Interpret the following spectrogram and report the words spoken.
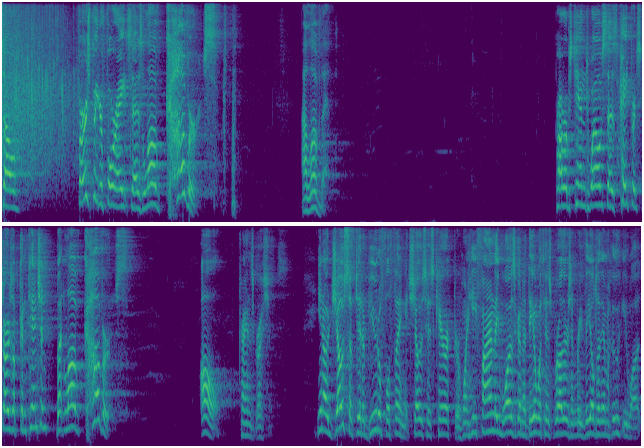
So, 1 Peter 4 8 says, Love covers. I love that. Proverbs 10 12 says, Hatred stirs up contention, but love covers all transgressions. You know, Joseph did a beautiful thing. It shows his character. When he finally was going to deal with his brothers and reveal to them who he was,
